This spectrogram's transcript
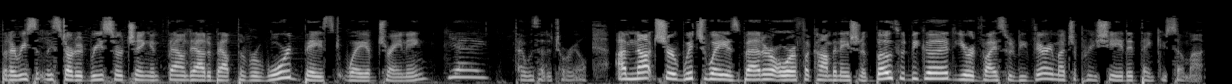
but I recently started researching and found out about the reward based way of training. Yay! That was editorial. I'm not sure which way is better or if a combination of both would be good. Your advice would be very much appreciated. Thank you so much.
